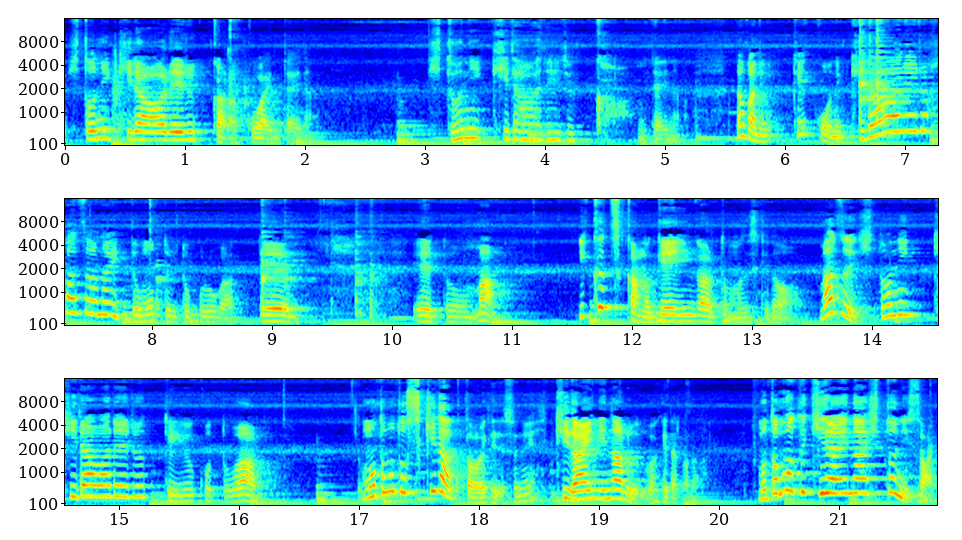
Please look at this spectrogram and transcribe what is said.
人に嫌われるから怖いみたいな。人に嫌われるかみたいな。なんかね、結構ね、嫌われるはずはないって思ってるところがあって、えっ、と、まあ、いくつかの原因があると思うんですけど、まず人に嫌われるっていうことは、もともと好きだったわけですよね嫌いになるわけだからもともと嫌いな人にさ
